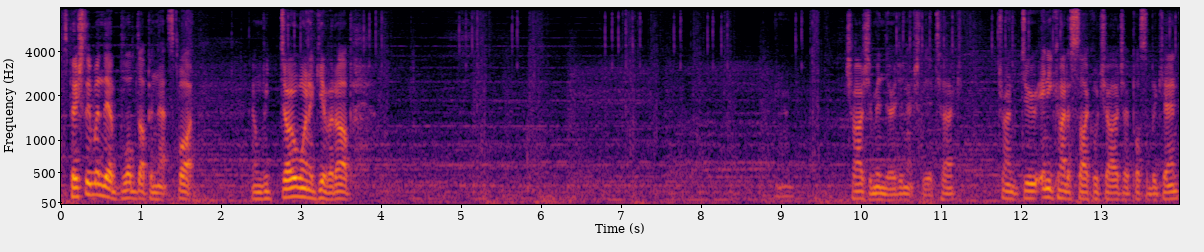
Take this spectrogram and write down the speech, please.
especially when they're blobbed up in that spot. And we don't want to give it up. Charge them in there, I didn't actually attack. Trying to do any kind of cycle charge I possibly can.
